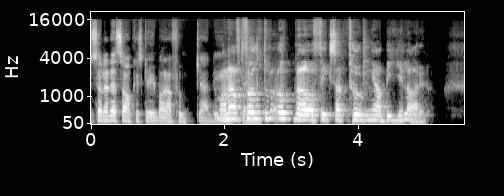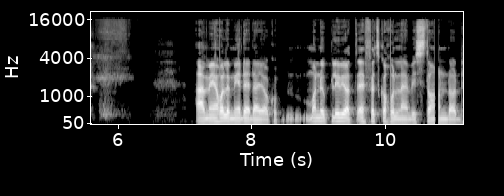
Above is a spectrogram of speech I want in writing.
Sådana där saker ska ju bara funka. Man har haft fullt upp med att fixa tunga bilar. Ja, men jag håller med dig där Jakob. Man upplever ju att F1 ska hålla en viss standard.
